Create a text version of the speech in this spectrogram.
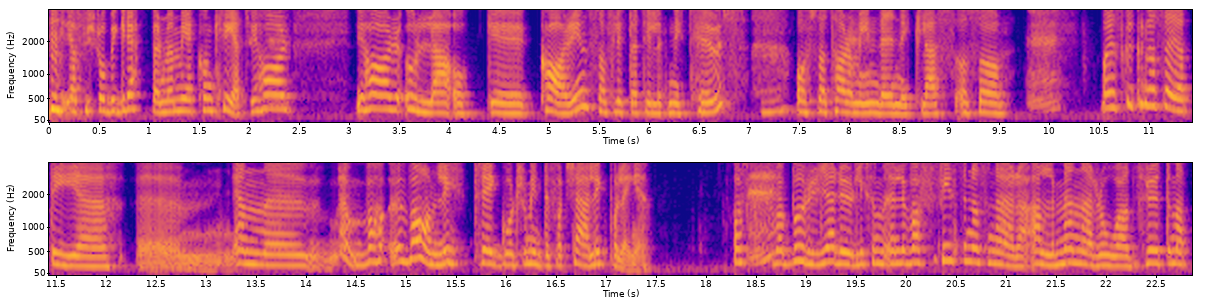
jag, jag förstår begreppen men mer konkret. Vi har, vi har Ulla och eh, Karin som flyttar till ett nytt hus. Och så tar de in dig Niklas och så man skulle kunna säga att det är eh, en, eh, en va- en vanlig trädgård som inte fått kärlek på länge. Vad, vad börjar du liksom, eller vad, finns det några sådana här allmänna råd förutom att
